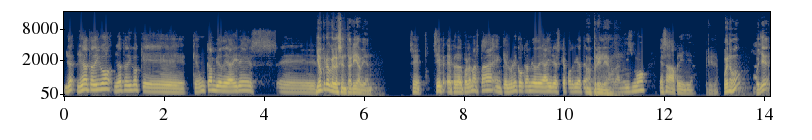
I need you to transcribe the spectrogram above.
Yo, yo ya te digo, ya te digo que, que un cambio de aires. eh, Yo creo que le sentaría bien. Sí, sí, pero el problema está en que el único cambio de aires que podría tener Aprilia. ahora mismo es a Aprilia. Bueno, oye,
